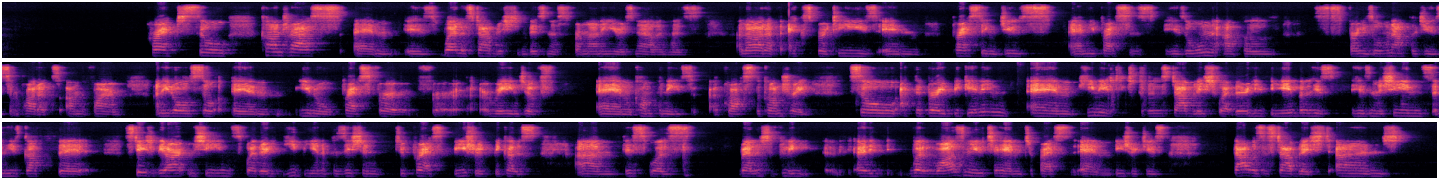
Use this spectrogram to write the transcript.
Correct. So Con Traas um, is well established in business for many years now and has a lot of expertise in pressing juice. And um, he presses his own apple for his own apple juice and products on the farm, and he'd also, um, you know, press for for a range of um, companies across the country. So at the very beginning, um, he needed to establish whether he'd be able his his machines, and he's got the state of the art machines, whether he'd be in a position to press beetroot because um, this was relatively uh, well was new to him to press um, beetroot juice. That was established, and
